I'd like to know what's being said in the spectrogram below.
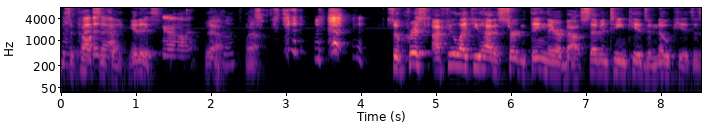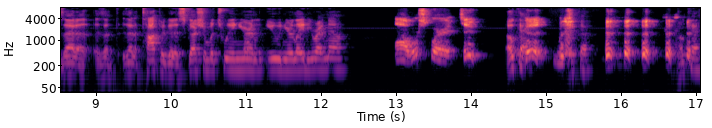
it's a Let it constant thing. It is. Girl. Yeah, Mm-hmm. yeah. So, Chris, I feel like you had a certain thing there about seventeen kids and no kids. Is that a is that is that a topic of discussion between you and you and your lady right now? Oh, we're square at two. Okay, Good. okay, okay.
